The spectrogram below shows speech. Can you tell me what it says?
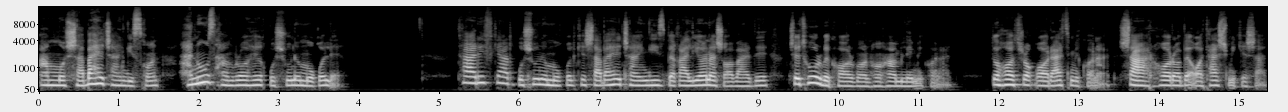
اما شبه چنگیزخان هنوز همراه قشون مغله. تعریف کرد قشون مغل که شبه چنگیز به قلیانش آورده چطور به کاروانها حمله می کند. دهات را غارت می کند. شهرها را به آتش می کشد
